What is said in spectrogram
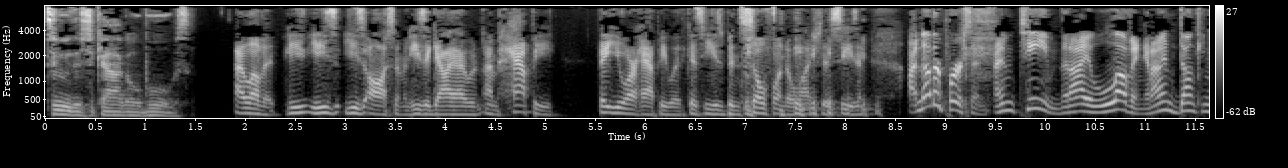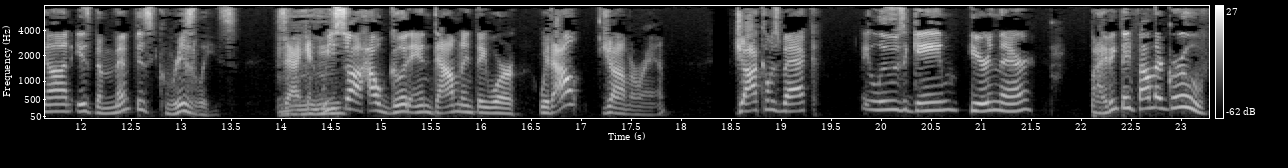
to the Chicago Bulls. I love it. He, he's he's awesome, and he's a guy I would, I'm happy that you are happy with because he has been so fun to watch this season. Another person and team that I am loving and I'm dunking on is the Memphis Grizzlies, Zach. Mm-hmm. And we mm-hmm. saw how good and dominant they were without Ja Morant. Ja comes back. They lose a game here and there, but I think they found their groove.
